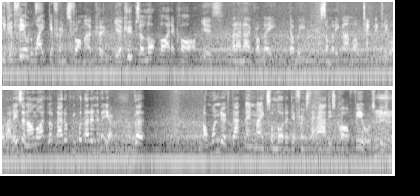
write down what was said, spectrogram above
you can feel the weight difference from a coupe. Yeah. The coupe's a lot lighter car. Yes. And I know probably there'll be somebody going, well, technically what that is, and I might look that up and put that in the video. But I wonder if that then makes a lot of difference to how this car feels, Mm.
